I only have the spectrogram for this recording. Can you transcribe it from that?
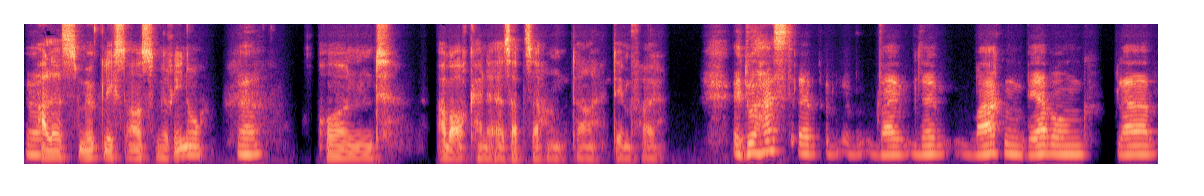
Ja. Alles möglichst aus Merino. Ja. Und aber auch keine Ersatzsachen da in dem Fall. Äh, du hast, äh, weil ne, Marken, Werbung, bla,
